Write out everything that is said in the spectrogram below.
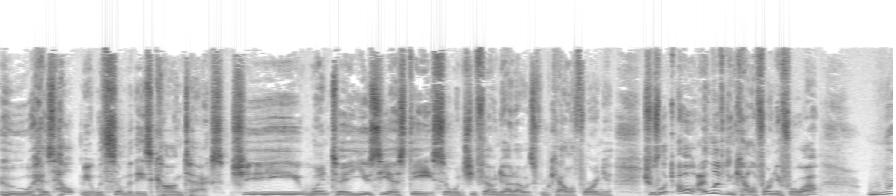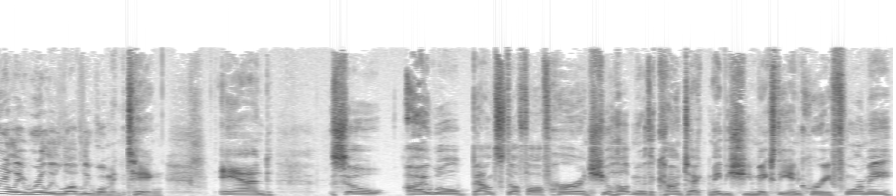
who has helped me with some of these contacts. She went to UCSD, so when she found out I was from California, she was like, "Oh, I lived in California for a while." Really, really lovely woman, Ting, and so I will bounce stuff off her, and she'll help me with a contact. Maybe she makes the inquiry for me,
